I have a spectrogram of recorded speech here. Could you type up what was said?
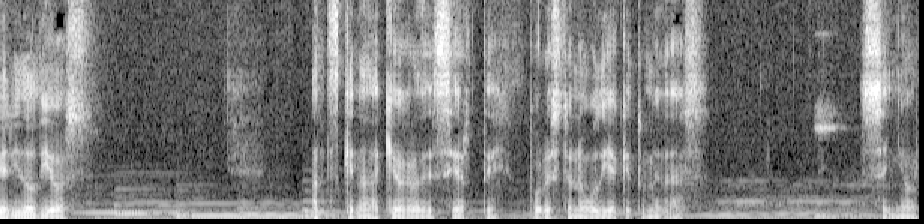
Querido Dios, antes que nada quiero agradecerte por este nuevo día que tú me das. Señor,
